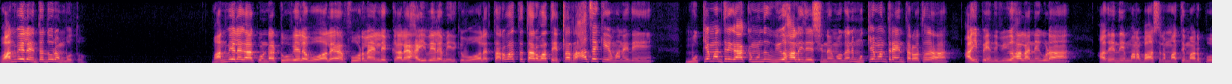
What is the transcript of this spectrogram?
వన్ వేలో ఎంత దూరం పోతావు? వన్ వేల కాకుండా టూ వేల పోవాలి ఫోర్ లైన్లు ఎక్కాలి హైవేల మీదకి పోవాలి. తర్వాత తర్వాత ఎట్లా రాజకీయం అనేది ముఖ్యమంత్రి కాకముందు వ్యూహాలు చేసిండేమో కానీ ముఖ్యమంత్రి అయిన తర్వాత అయిపోయింది. వ్యూహాలన్నీ కూడా అదేంది మన భాషలో మతిమరుపు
